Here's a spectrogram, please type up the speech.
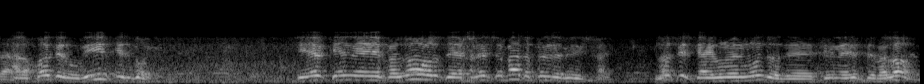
הלכות עירובים, אסגוי. שאל תהנה אה, ולור, זה אה, חלל שבת, הפרנסיה זה הבן איש חי. De. No sé si hay uno en el mundo que tiene este valor.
